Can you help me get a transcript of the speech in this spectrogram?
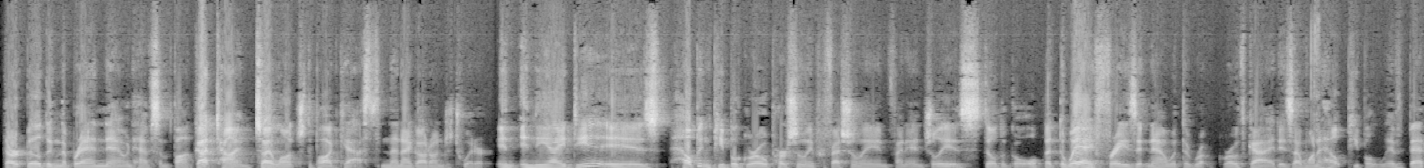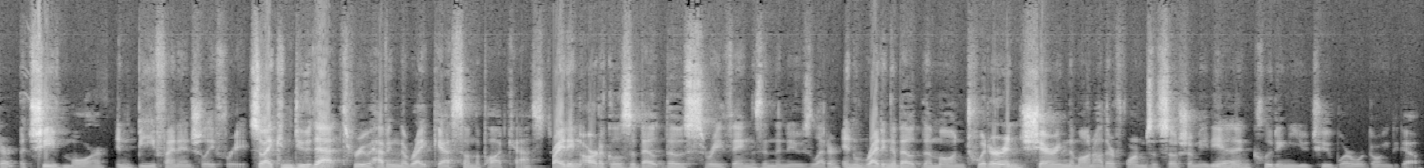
start building the brand now and have some fun. Got time. So I launched the podcast and then I got onto Twitter. And, and the idea is helping people grow personally, professionally, and financially is still the goal. But the way I phrase it now with the growth guide is I want to help people live better, achieve more, and be financially free. So I can do that through having the right guests on the podcast, writing articles about those three things in the newsletter and writing about them on Twitter and sharing them on other forms of social media, including YouTube, where we're going to go.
